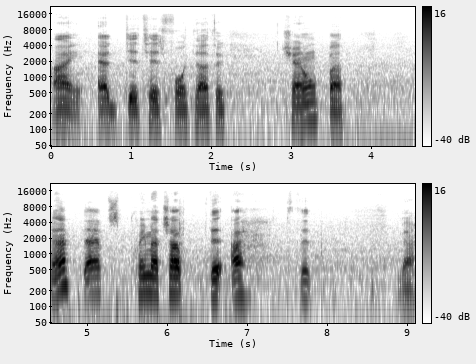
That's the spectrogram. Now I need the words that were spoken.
I edited for the other channel, but yeah, that's pretty much up. The uh, the yeah,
